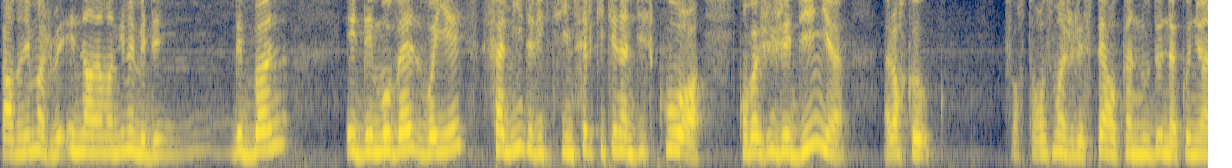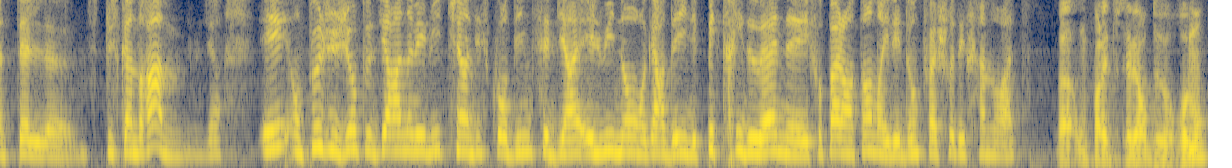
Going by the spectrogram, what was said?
pardonnez-moi, je mets énormément de guillemets, mais des, des bonnes et des mauvaises, voyez, familles de victimes, celles qui tiennent un discours qu'on va juger digne, alors que, fort heureusement, je l'espère, aucun de nous deux n'a connu un tel, euh, plus qu'un drame. Et on peut juger, on peut se dire, ah non, mais lui tient un discours digne, c'est bien, et lui, non, regardez, il est pétri de haine et il ne faut pas l'entendre, il est donc facho d'extrême droite. Bah, on parlait tout à l'heure de roman,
